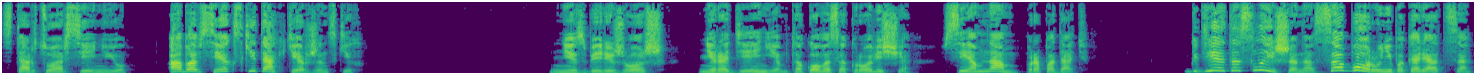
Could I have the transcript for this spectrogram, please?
старцу Арсению, обо всех скитах керженских». «Не сбережешь ни роденьем такого сокровища, всем нам пропадать». «Где это слышано? Собору не покоряться!»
